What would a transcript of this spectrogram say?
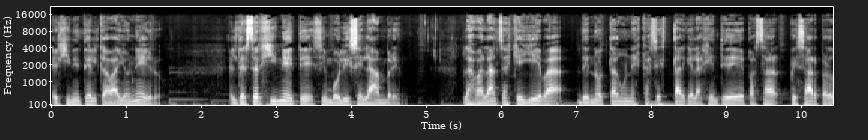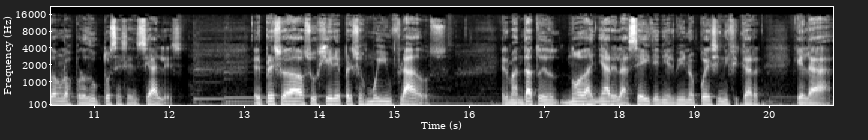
el jinete del caballo negro. El tercer jinete simboliza el hambre. Las balanzas que lleva denotan una escasez tal que la gente debe pasar, pesar perdón, los productos esenciales. El precio dado sugiere precios muy inflados. El mandato de no dañar el aceite ni el vino puede significar que la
